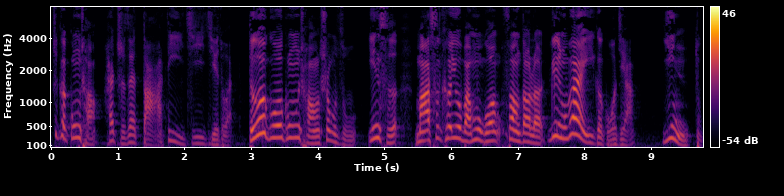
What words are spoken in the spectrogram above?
这个工厂还只在打地基阶段，德国工厂受阻。因此，马斯克又把目光放到了另外一个国家——印度。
